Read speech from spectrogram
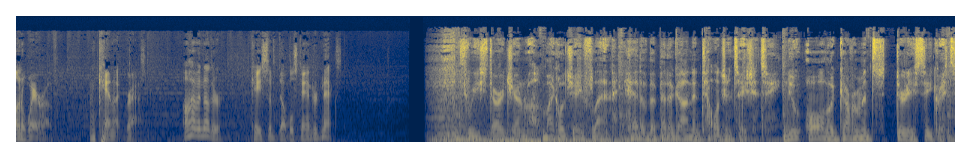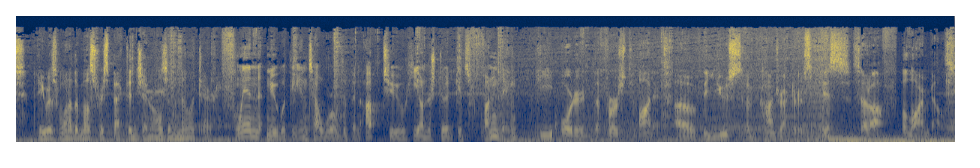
unaware of and cannot grasp. I'll have another case of double standard next. Three star general Michael J. Flynn, head of the Pentagon Intelligence Agency, knew all the government's dirty secrets. He was one of the most respected generals in the military. Flynn knew what the intel world had been up to, he understood its funding. He ordered the first audit of the use of contractors. This set off alarm bells.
